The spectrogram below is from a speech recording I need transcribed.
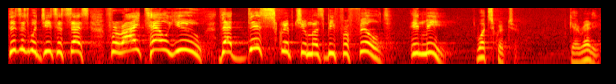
this is what Jesus says For I tell you that this scripture must be fulfilled in me. What scripture? Get ready.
